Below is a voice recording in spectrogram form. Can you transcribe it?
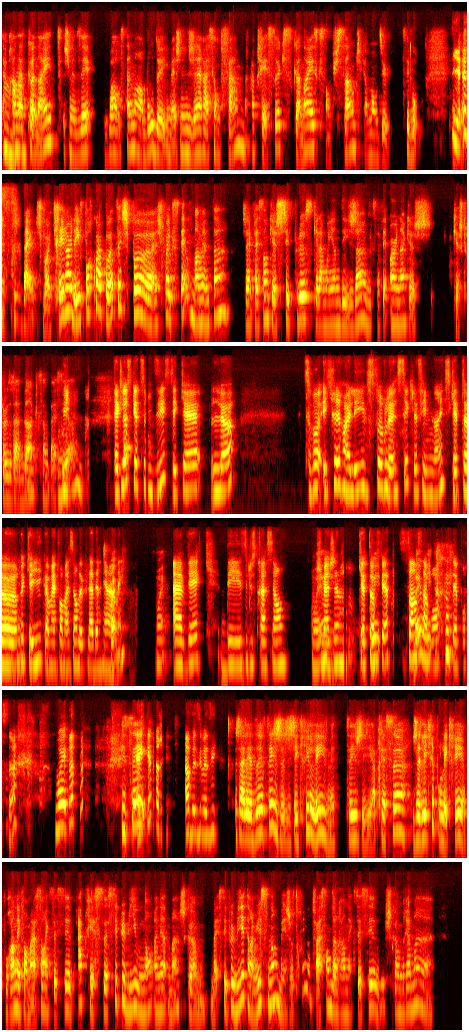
d'apprendre à mm-hmm. te connaître. Je me disais, wow, c'est tellement beau d'imaginer une génération de femmes après ça qui se connaissent, qui sont puissantes. Je suis comme, mon Dieu, c'est beau. Yes. ben, je vais écrire un livre, pourquoi pas? Tu sais, je ne suis, pas, suis pas experte, mais en même temps, j'ai l'impression que je sais plus que la moyenne des gens, vu que ça fait un an que je, que je creuse là-dedans et que ça me passionne. Oui. Fait que là, ce que tu me dis, c'est que là, tu vas écrire un livre sur le cycle féminin, ce que tu as mm-hmm. recueilli comme information depuis la dernière année. Ouais. Avec des illustrations, j'imagine, que tu as faites sans ben savoir que c'était pour ça. Oui. Puis c'est. Ah, vas-y, vas-y. J'allais dire, tu sais, j'écris le livre, mais tu sais, après ça, je l'écris pour l'écrire, pour rendre l'information accessible. Après ça, c'est publié ou non, honnêtement, je suis comme, ben, c'est publié, tant mieux. Sinon, ben, je vais trouver une autre façon de le rendre accessible. Je suis comme vraiment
